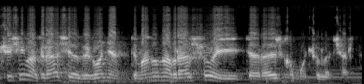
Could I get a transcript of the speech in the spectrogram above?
Muchísimas gracias, Begoña. Te mando un abrazo y te agradezco mucho la charla.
